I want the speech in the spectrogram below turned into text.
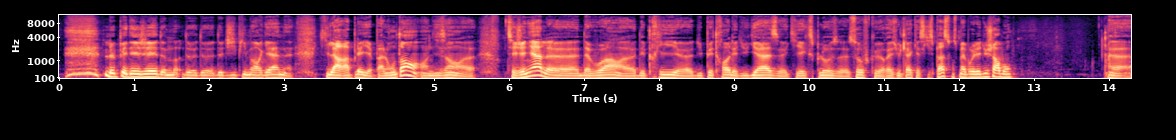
le PDG de, JP Morgan, qui l'a rappelé il n'y a pas longtemps, en disant c'est génial d'avoir des prix du pétrole et du gaz qui explosent, sauf que résultat, qu'est-ce qui se passe? On se met à brûler du charbon. Euh,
